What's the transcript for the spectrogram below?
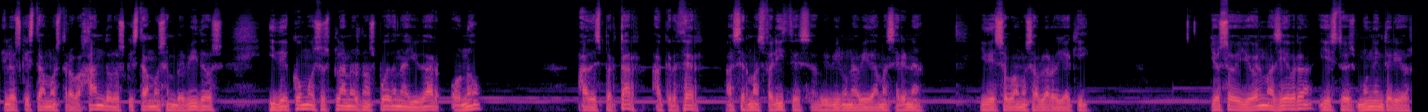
en los que estamos trabajando, los que estamos embebidos y de cómo esos planos nos pueden ayudar o no a despertar, a crecer, a ser más felices, a vivir una vida más serena. Y de eso vamos a hablar hoy aquí. Yo soy Joel Masiebra y esto es Mundo Interior.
